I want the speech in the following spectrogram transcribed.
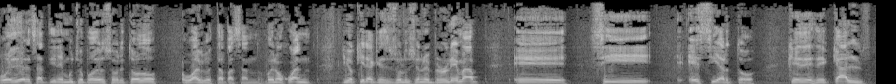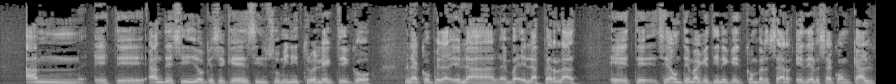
o Edersa tiene mucho poder sobre todo, o algo está pasando. Bueno, Juan, Dios quiera que se solucione el problema. Eh, si es cierto que desde Calv han, este, han decidido que se quede sin suministro eléctrico la, eh, la, las perlas, este, sea un tema que tiene que conversar Edersa con Cal,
